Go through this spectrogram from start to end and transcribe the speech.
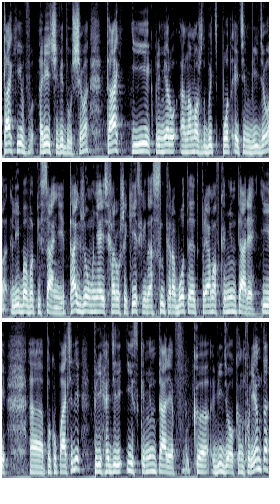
так и в речи ведущего, так и, к примеру, она может быть под этим видео, либо в описании. Также у меня есть хороший кейс, когда ссылка работает прямо в комментариях, и э, покупатели переходили из комментариев к видео конкурента,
